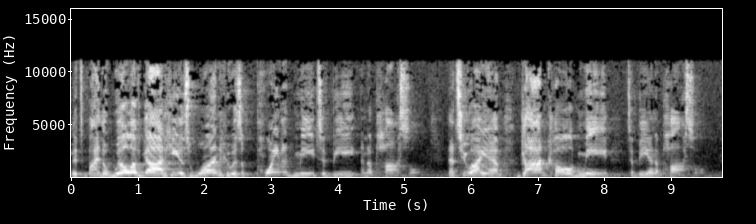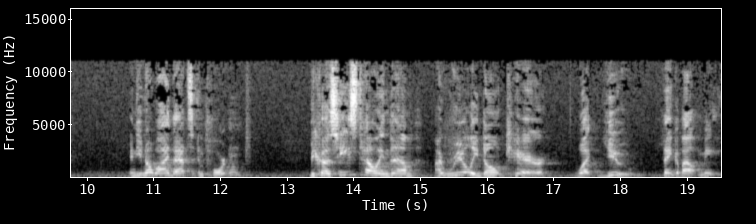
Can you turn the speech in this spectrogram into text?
it's by the will of God. He is one who has appointed me to be an apostle. That's who I am. God called me to be an apostle. And you know why that's important? Because he's telling them, I really don't care what you think about me.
